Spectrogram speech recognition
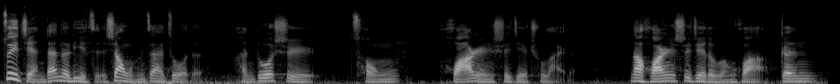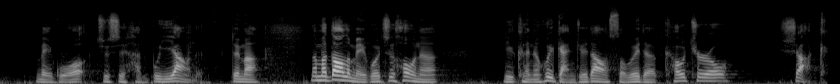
最简单的例子，像我们在座的很多是从华人世界出来的，那华人世界的文化跟美国就是很不一样的，对吗？那么到了美国之后呢，你可能会感觉到所谓的 cultural shock。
